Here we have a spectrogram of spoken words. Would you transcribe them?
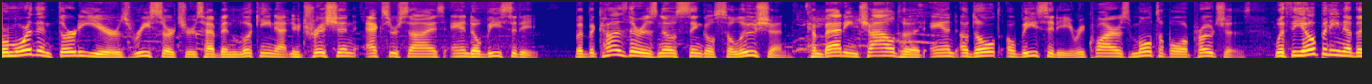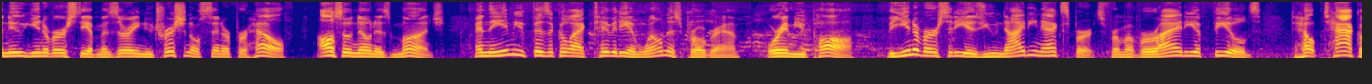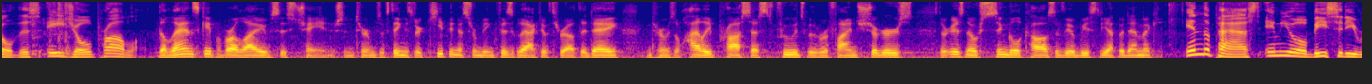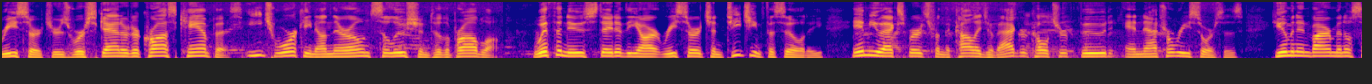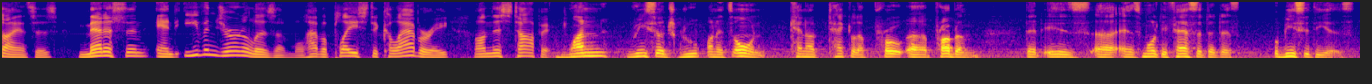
For more than 30 years, researchers have been looking at nutrition, exercise, and obesity. But because there is no single solution, combating childhood and adult obesity requires multiple approaches. With the opening of the new University of Missouri Nutritional Center for Health, also known as MUNCH, and the MU Physical Activity and Wellness Program, or MUPAW, the university is uniting experts from a variety of fields to help tackle this age-old problem. The landscape of our lives has changed in terms of things that are keeping us from being physically active throughout the day, in terms of highly processed foods with refined sugars. There is no single cause of the obesity epidemic. In the past, MU obesity researchers were scattered across campus, each working on their own solution to the problem. With the new state of the art research and teaching facility, MU experts from the College of Agriculture, Food and Natural Resources, Human Environmental Sciences, Medicine, and even journalism will have a place to collaborate on this topic. One research group on its own cannot tackle a pro, uh, problem that is uh, as multifaceted as obesity is.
